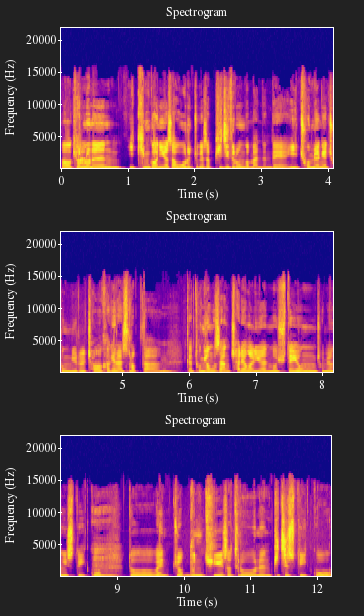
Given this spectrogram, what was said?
어, 결론은 이 김건희 여사 오른쪽에서 빛이 들어온 건 맞는데 이 조명의 종류를 정확하게는 알 수는 없다. 음. 그러니까 동영상 촬영을 위한 뭐 휴대용 조명일 수도 있고 음. 또 왼쪽 문 뒤에서 들어오는 빛일 수도 있고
